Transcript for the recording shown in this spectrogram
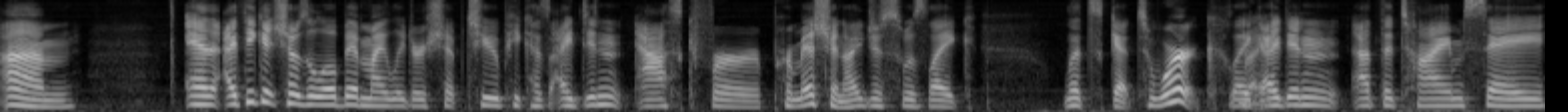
Um, and I think it shows a little bit of my leadership too, because I didn't ask for permission. I just was like, let's get to work. Like, Right. I didn't at the time say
